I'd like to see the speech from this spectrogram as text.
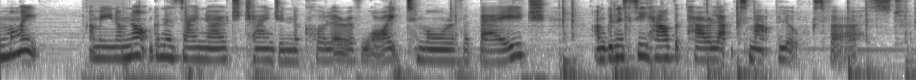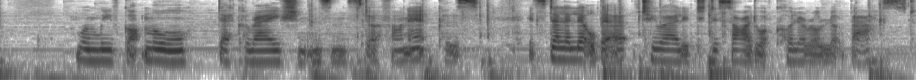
might I mean, I'm not going to say no to changing the colour of white to more of a beige. I'm going to see how the parallax map looks first when we've got more decorations and stuff on it because it's still a little bit too early to decide what colour will look best.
